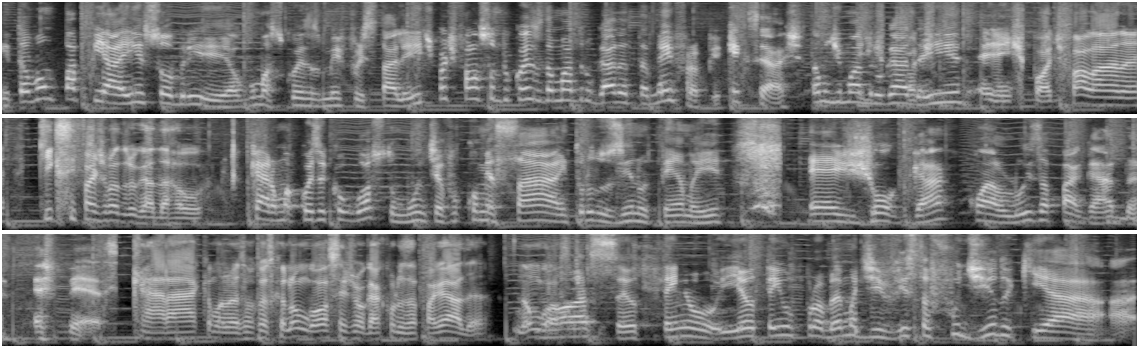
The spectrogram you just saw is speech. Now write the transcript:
Então vamos papear aí sobre algumas coisas meio freestyle aí. A gente pode falar sobre coisas da madrugada também, Frapi. O que, que você acha? Estamos de madrugada pode- aí. A gente pode falar, né? O que, que se faz de madrugada, Raul? Cara, uma coisa que eu gosto muito, já vou começar introduzindo o tema aí, é jogar com a luz apagada FPS. Caraca, mano, mas uma coisa que eu não gosto é jogar com luz apagada. Não gosto. Nossa, eu tenho. E eu tenho um problema de vista fudido que a, a,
